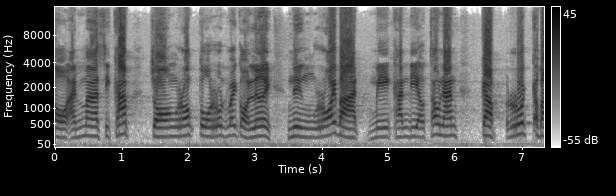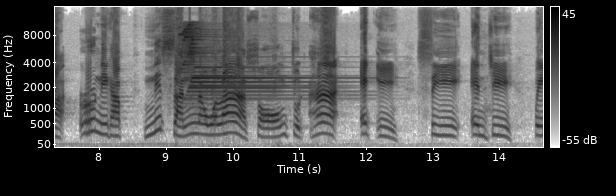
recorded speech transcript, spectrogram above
ต่ออันมาสิครับ จองล็อกตัวรถไว้ก่อนเลย 100 บาทมีคันเดียวเท่านั้นกับรถกระบะรุ่นนี้ครับ นิสสันนาวาร่า2.5 XE CNG ปี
